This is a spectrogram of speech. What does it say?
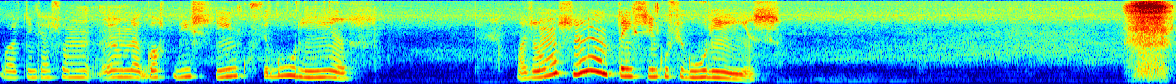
Agora tem que achar um, é um negócio de cinco figurinhas. Mas eu não sei onde tem cinco figurinhas.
